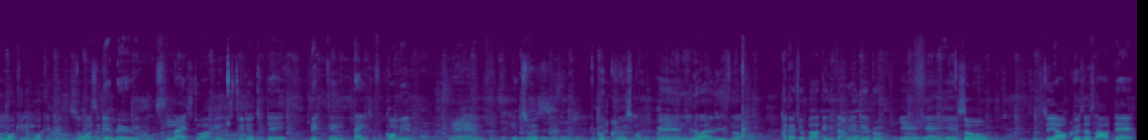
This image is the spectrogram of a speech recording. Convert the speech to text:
I'm working, I'm working, man. So once again, Barry, it's nice to have you in the studio today. Big thing, thanks for coming, man. It was a good cruise, man. Man, you know what it is now. I got your back anytime, any day, bro. Yeah, yeah, yeah. So to y'all cruisers out there,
